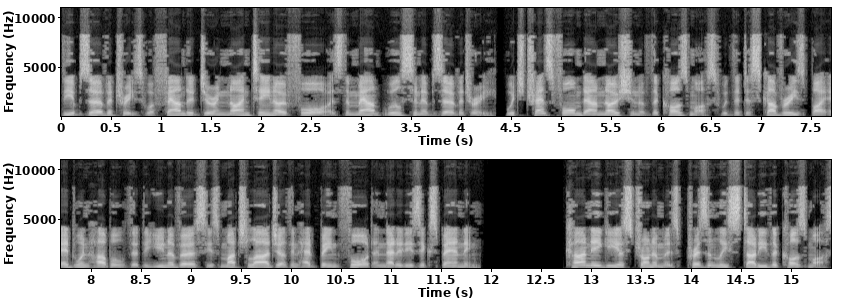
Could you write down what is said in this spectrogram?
The observatories were founded during 1904 as the Mount Wilson Observatory, which transformed our notion of the cosmos with the discoveries by Edwin Hubble that the universe is much larger than had been thought and that it is expanding. Carnegie astronomers presently study the cosmos.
